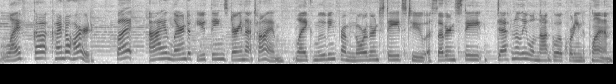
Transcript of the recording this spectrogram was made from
Life got kind of hard. But I learned a few things during that time, like moving from northern states to a southern state definitely will not go according to plan.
